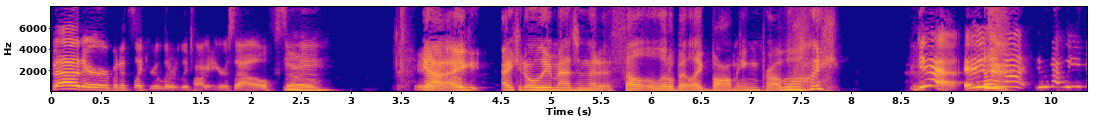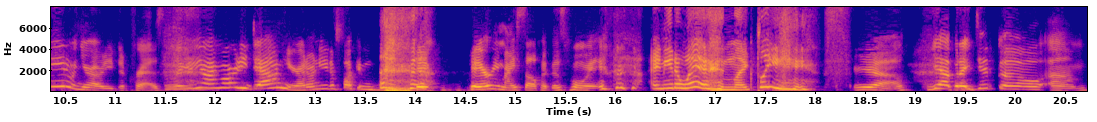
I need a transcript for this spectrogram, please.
better, but it's like you're literally talking to yourself. So mm. yeah, I I can only imagine that it felt a little bit like bombing, probably. Yeah, isn't that isn't what you need when you're already depressed? I'm like, yeah, I'm already down here. I don't need to fucking bury myself at this point. I need a win, like please. Yeah, yeah, but I did go. Um,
